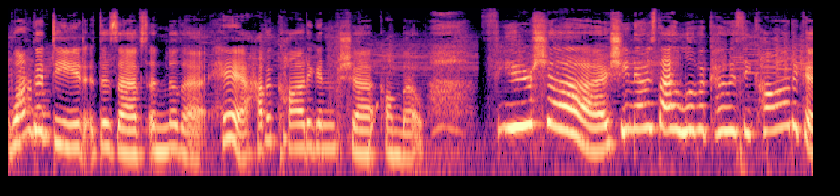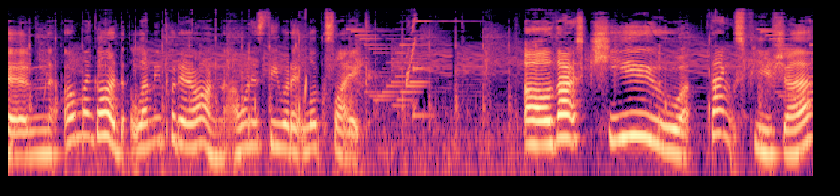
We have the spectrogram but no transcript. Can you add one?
One good deed deserves another. Here, have a cardigan shirt combo. Fuchsia! She knows that I love a cozy cardigan. Oh my god, let me put it on. I want to see what it looks like. Oh, that's cute. Thanks, Fuchsia.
